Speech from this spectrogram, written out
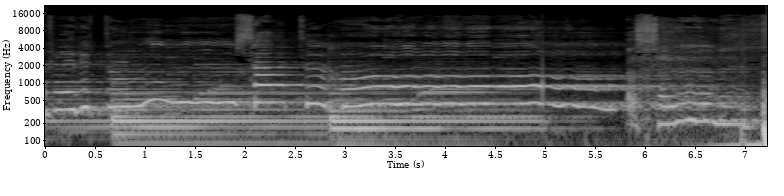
अगर तुम साथ हो। असल में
